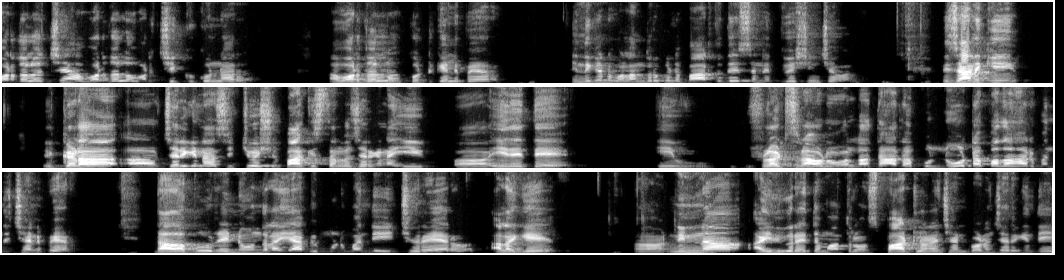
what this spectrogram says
వరదలు వచ్చాయి. ఆ వరదల్లో వారు చిక్కుకున్నారు. ఆ వరదల్లో కొట్టుకెళ్ళిపోయారు. ఎందుకంటే వాళ్ళందరూ కూడా భారతదేశాన్ని ద్వేషించేవాళ్ళు. నిజానికి ఇక్కడ జరిగిన సిచ్యువేషన్ పాకిస్తాన్లో జరిగిన ఈ ఏదైతే ఈ ఫ్లడ్స్ రావడం వల్ల దాదాపు నూట పదహారు మంది చనిపోయారు. దాదాపు రెండు వందల యాభై మూడు మంది ఇంజ్యూర్ అయ్యారు. అలాగే ఆ, నిన్న ఐదుగురు అయితే మాత్రం స్పాట్లోనే చనిపోవడం జరిగింది.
